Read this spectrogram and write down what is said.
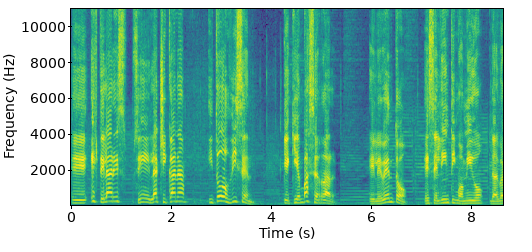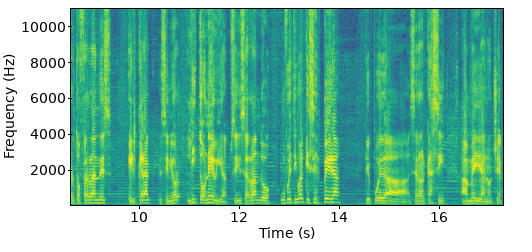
Eh, estelares, ¿sí? La Chicana, y todos dicen que quien va a cerrar el evento es el íntimo amigo de Alberto Fernández, el crack, el señor Lito Nevia, ¿sí? cerrando un festival que se espera que pueda cerrar casi a medianoche.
